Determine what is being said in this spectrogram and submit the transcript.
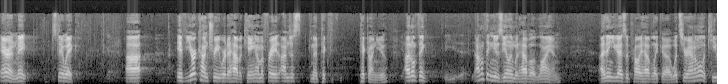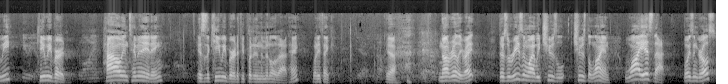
Aaron, mate, stay awake. Uh, if your country were to have a king, I'm afraid I'm just going to pick, pick on you. I don't think I don't think New Zealand would have a lion. I think you guys would probably have like a what's your animal? A kiwi? Kiwi, kiwi bird. How intimidating is the kiwi bird if you put it in the middle of that, hey? What do you think? Yeah. Yeah. Not really, right? There's a reason why we choose, choose the lion. Why is that, boys and girls?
